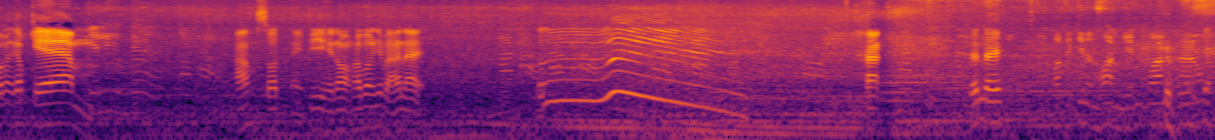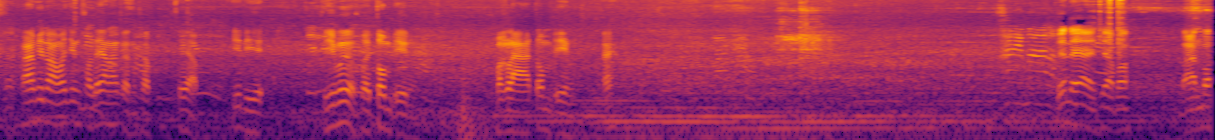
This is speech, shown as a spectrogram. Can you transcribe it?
ว่าเป็นกับแก้มอย่าลืมเด้อนะคะเอาสดให้พี่ให้น้องเขาเบิ่งจะบากันได้หักเล่นเลยเราจะกินอันห้อนเย็นก่อนมาพี่น้องมากินข้าวแรกนะกันครับแซ่บยี่ดีพี่มือคอยต้มเอง บักลาต้มเองนะใครมาเหรอเล่นได้แซ่บปะบานปะ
